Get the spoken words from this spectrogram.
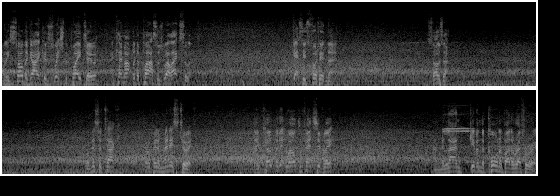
Well, he saw the guy could switch the play to, and came up with the pass as well. Excellent. Gets his foot in there. Suso. Well, this attack got a bit of menace to it. They cope with it well defensively. And Milan given the corner by the referee.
